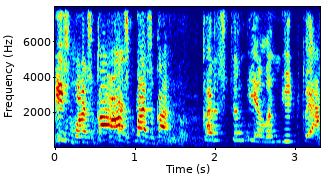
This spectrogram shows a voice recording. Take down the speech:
İş başka, aşk başka. Karıştırmayalım lütfen.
